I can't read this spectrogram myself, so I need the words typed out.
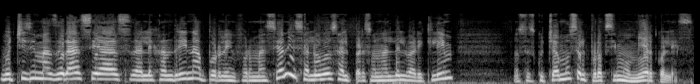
Muchísimas gracias, Alejandrina, por la información y saludos al personal del Bariclim. Nos escuchamos el próximo miércoles.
